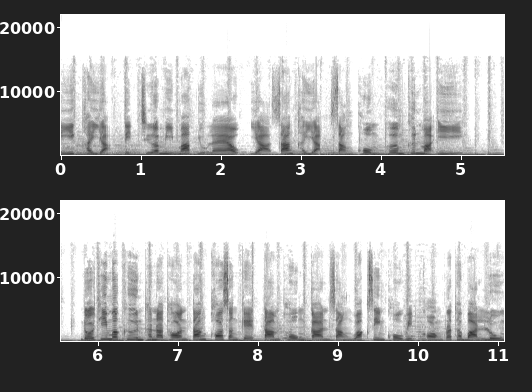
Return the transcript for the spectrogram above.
นี้ขยะติดเชื้อมีมากอยู่แล้ว อย่าสร้างขยะสังคมเพิ่มขึ้นมาอีก โดยที่เมื่อคืนธนาธรตั้งข้อสังเกตตามธงการสั่งวัคซีนโควิดของรัฐบาลลุง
